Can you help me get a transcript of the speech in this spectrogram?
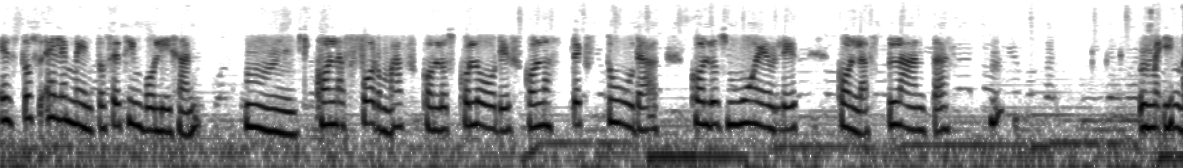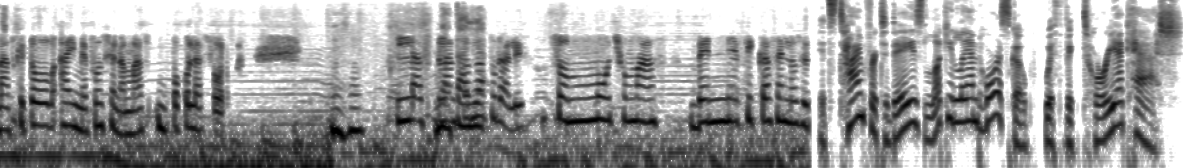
Estos elementos se simbolizan mm, con las formas, con los colores, con las texturas, con los muebles, con las plantas. Y más que todo, ahí me funciona más un poco las formas. Las plantas Natalia. naturales son mucho más benéficas en los It's time for today's Lucky Land horoscope with Victoria Cash.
